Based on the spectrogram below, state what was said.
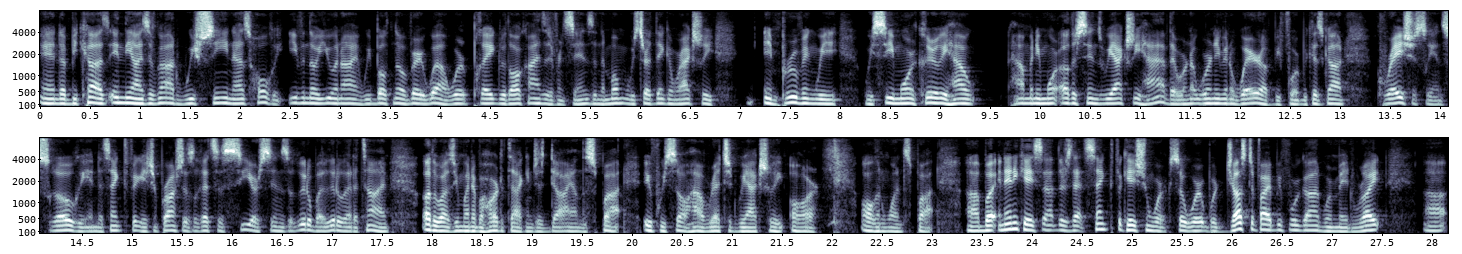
And uh, because in the eyes of God, we're seen as holy, even though you and I, we both know very well, we're plagued with all kinds of different sins. And the moment we start thinking we're actually improving, we we see more clearly how how many more other sins we actually have that we're weren't even aware of before because God graciously and slowly in the sanctification process lets us see our sins a little by little at a time. Otherwise, we might have a heart attack and just die on the spot if we saw how wretched we actually are all in one spot. Uh, but in any case, uh, there's that sanctification work. So we're, we're justified before God, we're made right. Uh,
